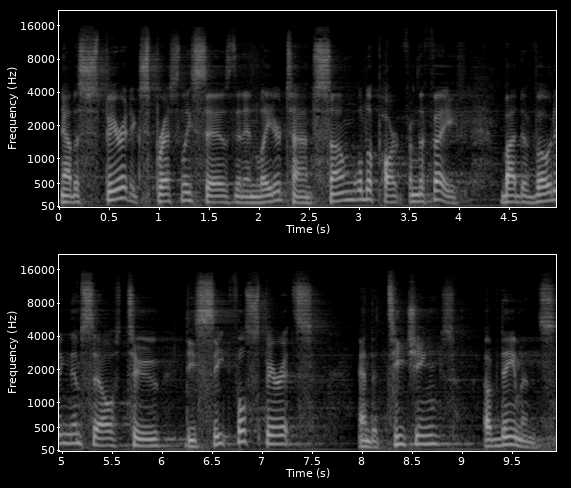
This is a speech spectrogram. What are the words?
Now, the Spirit expressly says that in later times some will depart from the faith by devoting themselves to deceitful spirits and the teachings of demons,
